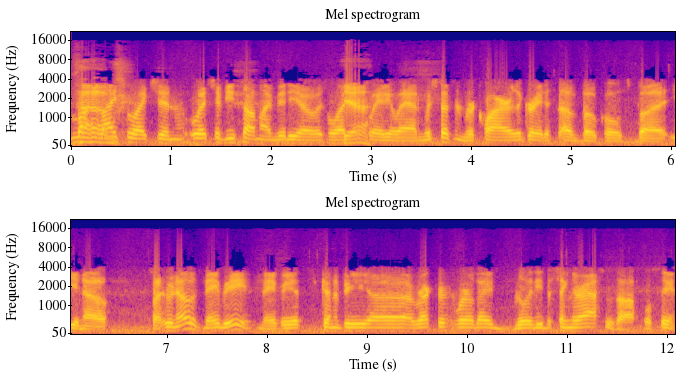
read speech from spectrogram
My, Um, my selection, which if you saw my video, is Electric Yeah. Ladyland, which doesn't require the greatest of vocals, but you know. But who knows? Maybe, maybe it's going to be a record where they really need to sing their asses off. We'll see.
